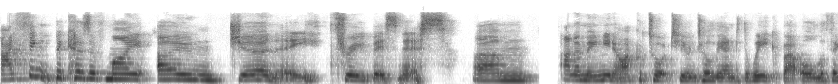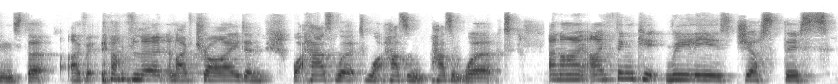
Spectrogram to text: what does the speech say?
I think because of my own journey through business, um, and I mean, you know, I could talk to you until the end of the week about all the things that I've I've learned and I've tried and what has worked and what hasn't hasn't worked. And I, I think it really is just this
